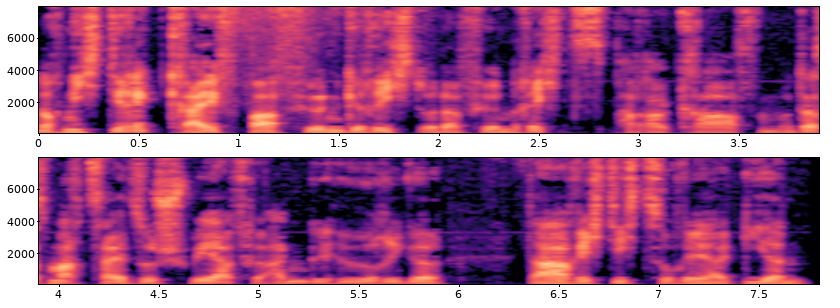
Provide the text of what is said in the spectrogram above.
noch nicht direkt greifbar für ein Gericht oder für einen Rechtsparagraphen. Und das macht es halt so schwer für Angehörige, da richtig zu reagieren.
